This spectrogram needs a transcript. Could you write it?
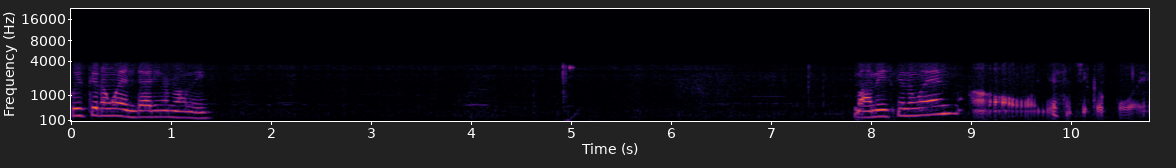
Who's gonna win, Daddy or Mommy? Mommy's gonna win? Oh, you're such a good boy.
